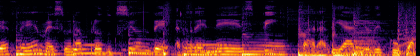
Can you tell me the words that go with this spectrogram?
Acústica FM es una producción de René Espi para Diario de Cuba.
